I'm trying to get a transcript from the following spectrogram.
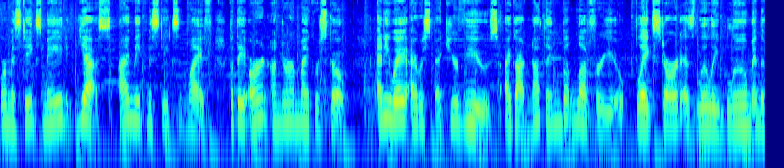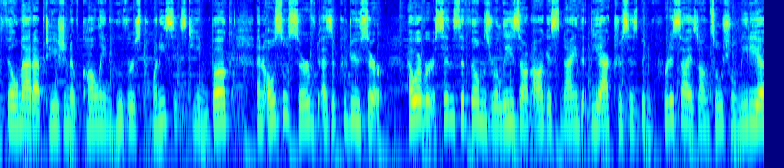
Were mistakes made? Yes, I make mistakes in life, but they aren't under a microscope. Anyway, I respect your views. I got nothing but love for you. Blake starred as Lily Bloom in the film adaptation of Colleen Hoover's 2016 book and also served as a producer. However, since the film's release on August 9th, the actress has been criticized on social media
